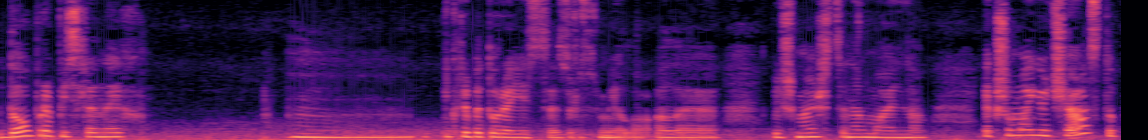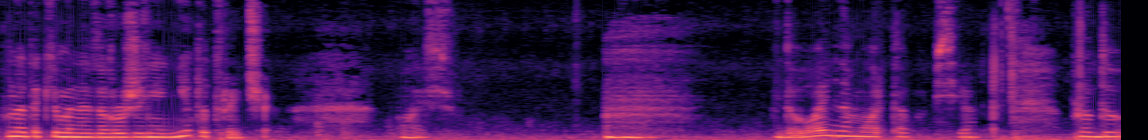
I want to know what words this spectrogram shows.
добре після них. Крепатура є це зрозуміло, але більш-менш це нормально. Якщо маю час, то на такі мене загружені дні, то тричі. Ось. Довольна морта взагалі. Правда,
